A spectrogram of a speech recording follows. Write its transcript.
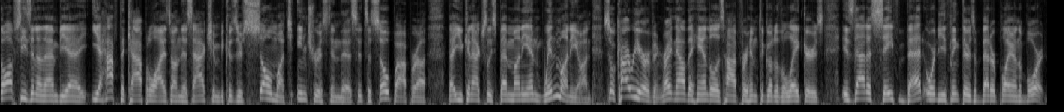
the offseason of the NBA. You have to capitalize on this action because there's so much interest in this. It's a soap opera that you can actually spend money and win money on. So, Kyrie Irving, right now the handle is hot for him to go to the Lakers. Is that a safe bet, or do you think there's a better player on the board?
